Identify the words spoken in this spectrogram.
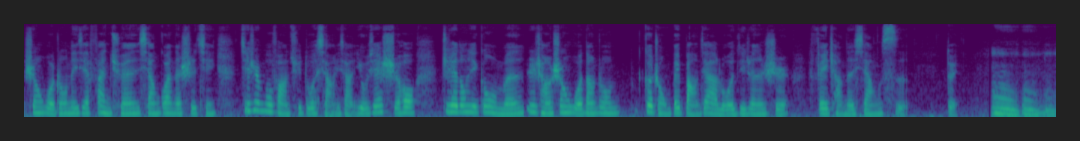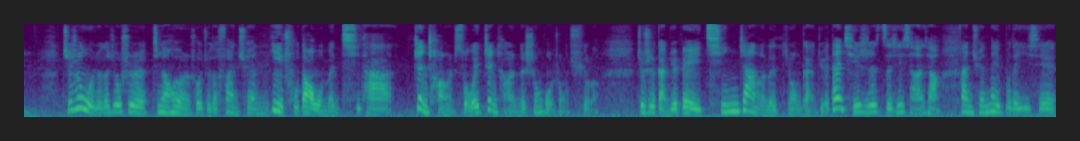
生活中那些饭圈相关的事情，其实不妨去多想一想。有些时候这些东西跟我们日常生活当中各种被绑架的逻辑真的是非常的相似。对，嗯嗯嗯。其实我觉得就是经常会有人说，觉得饭圈溢出到我们其他正常所谓正常人的生活中去了。就是感觉被侵占了的这种感觉，但其实仔细想一想，饭圈内部的一些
